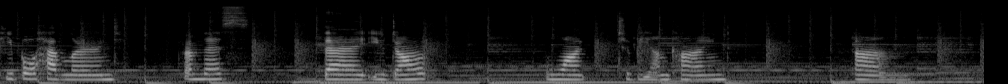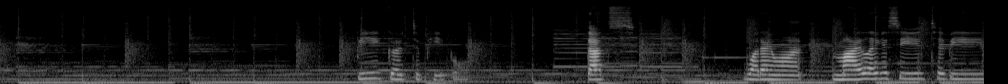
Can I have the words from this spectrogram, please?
people have learned from this that you don't want to be unkind. Um, be good to people. That's what I want my legacy to be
